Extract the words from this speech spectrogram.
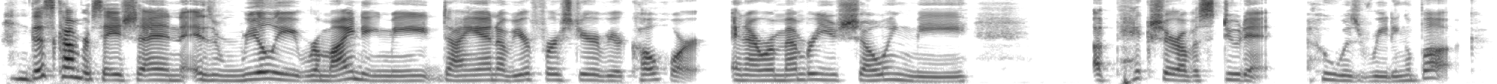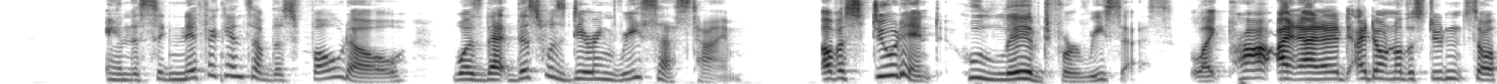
this conversation is really reminding me diane of your first year of your cohort and i remember you showing me a picture of a student who was reading a book and the significance of this photo was that this was during recess time of a student who lived for recess. Like, pro, I, I, I don't know the student, so,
